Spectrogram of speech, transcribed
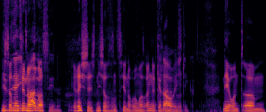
Wir Nicht, dass sind ja uns hier noch was- Italo-Szene. Richtig, nicht, dass uns hier noch irgendwas angekreidet Genau, wird. richtig. Nee, und ähm,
